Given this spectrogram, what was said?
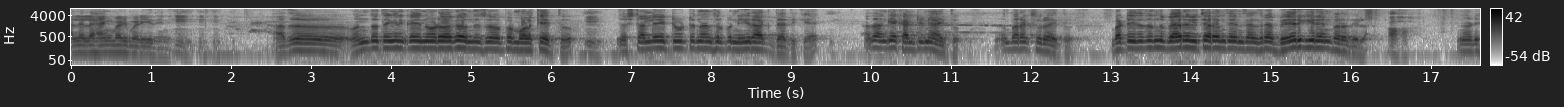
ಅಲ್ಲೆಲ್ಲ ಹ್ಯಾಂಗ್ ಮಾಡಿ ಮಡಗಿದ್ದೀನಿ. ಅದು ಒಂದು ತೆಂಗಿನಕಾಯಿ ನೋಡುವಾಗ ಒಂದು ಸ್ವಲ್ಪ ಮೊಳಕೆ ಇತ್ತು. ಜಸ್ಟ್ ಅಲ್ಲೇ ಇಟ್ಟುಬಿಟ್ಟು ನಾನು ಸ್ವಲ್ಪ ನೀರು ಹಾಕಿದೆ ಅದಕ್ಕೆ. ಅದು ಹಂಗೆ ಕಂಟಿನ್ಯೂ ಆಯಿತು. ಬರೋಕ್ಕೆ ಶುರು ಆಯಿತು ಬಟ್ ಇದೊಂದು ಬೇರೆ ವಿಚಾರ ಅಂತ ಹೇಳಿದ್ರೆ ಬೇರೆ ಗೀರೇನು ಬರೋದಿಲ್ಲ ನೋಡಿ.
